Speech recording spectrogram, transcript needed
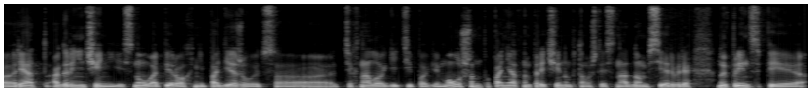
ряд ограничений есть. Ну, во-первых, не поддерживаются технологии типа vMotion по понятным причинам, потому что если на одном сервере, ну и в принципе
